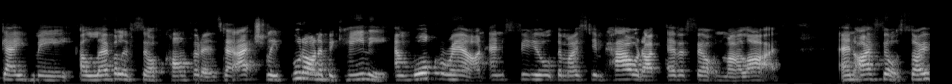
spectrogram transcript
gave me a level of self confidence to actually put on a bikini and walk around and feel the most empowered I've ever felt in my life. And I felt so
